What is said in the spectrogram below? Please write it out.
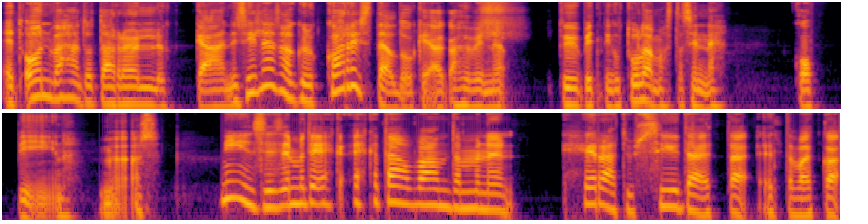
Että on vähän tota röllykkää. Niin silleen saa kyllä karisteltuakin aika hyvin ne tyypit niin kuin tulemasta sinne koppiin myös. Niin, siis en mä tiedä, ehkä, ehkä tämä on vaan tämmöinen herätys siitä, että, että vaikka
